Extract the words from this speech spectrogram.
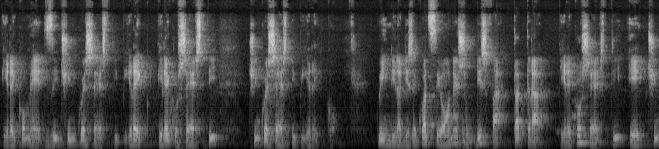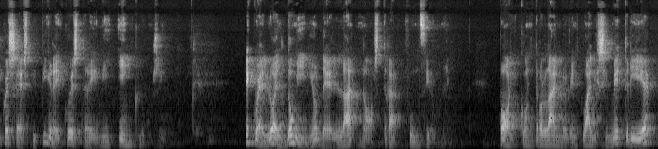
Pireco mezzi, 5 sesti Pireco, Pireco sesti 5 sesti pi greco. Quindi la disequazione è soddisfatta tra pi greco sesti e 5 sesti pi greco estremi inclusi. E quello è il dominio della nostra funzione. Poi, controllando eventuali simmetrie,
